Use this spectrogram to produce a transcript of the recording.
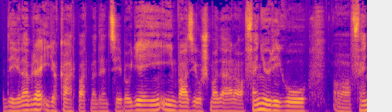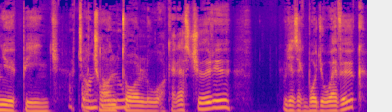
délebre, így a Kárpát-medencébe. Ugye inváziós madár a fenyőrigó, a fenyőpinty, a csontollu, a, csontollu, a keresztcsőrű, ugye ezek bogyóevők,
